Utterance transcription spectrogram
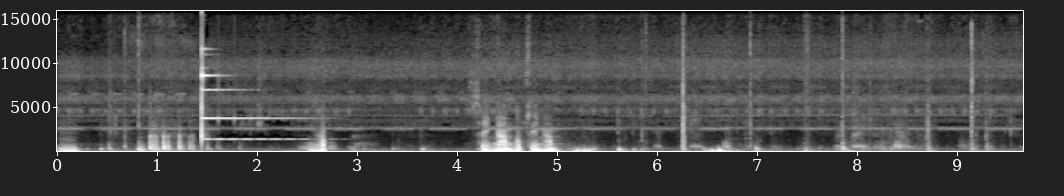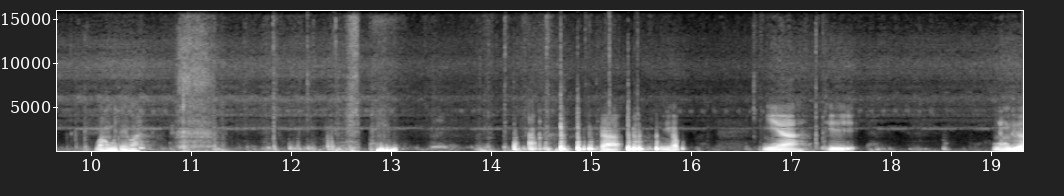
อืมนี่ครับ ใส่งามครับ ใส่งามวางไว้ได้ปะกะนี่ครับเงียที่ ยังเหลือ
